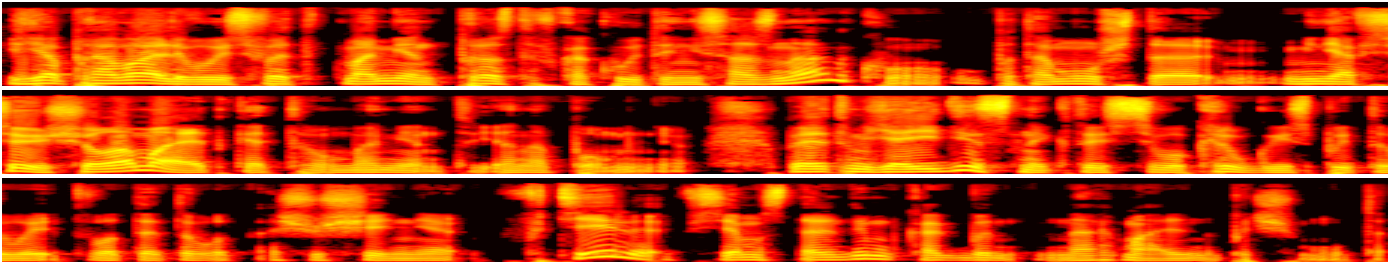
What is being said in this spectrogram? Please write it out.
я проваливаюсь в этот момент просто в какую-то несознанку, потому что меня все еще ломает к этому моменту, я напомню. Поэтому я единственный, кто из всего круга испытывает вот это вот ощущение в теле, всем остальным как бы нормально почему-то.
